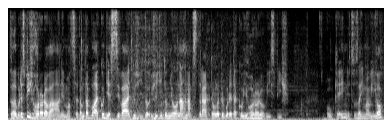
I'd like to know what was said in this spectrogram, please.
Tohle bude spíš hororová animace. Tam ta byla jako děsivá, jako že, to, že ti to mělo nahnat strach, tohle to bude takový hororový spíš. OK, něco zajímavého.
